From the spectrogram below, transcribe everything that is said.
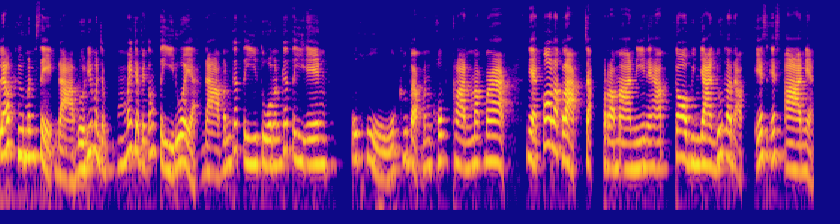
แล้วคือมันเสกดาบโดยที่มันจะไม่จะเป็นต้องตีด้วยอะดาบมันก็ตีตัวมันก็ตีเองโอ้โหคือแบบมันครบครันมากๆ เนี่ยก็หลักๆจะประมาณนี้นะครับ ก็วิญญาณยุทธระดับ SSR เนี่ย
